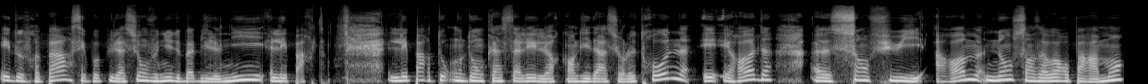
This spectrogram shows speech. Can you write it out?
et d'autre part, ces populations venues de Babylonie, les Parthes. Les Parthes ont donc installé leur candidat sur le trône et Hérode s'enfuit à Rome, non sans avoir auparavant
